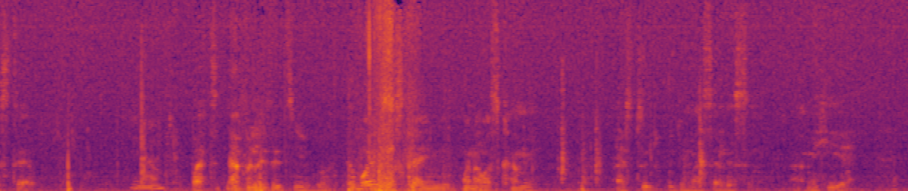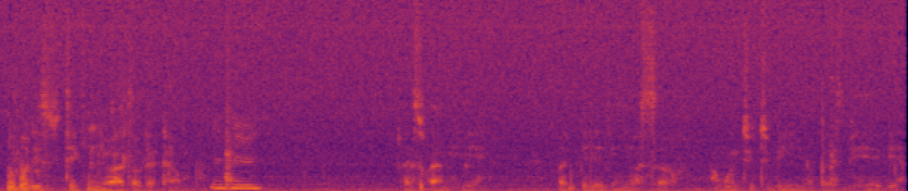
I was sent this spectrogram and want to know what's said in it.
disturbed. yeah. But every little thing you go. The boy was crying when I was coming. I stood with him. I said, Listen, I'm here. Nobody's taking you out of the camp. -hmm. That's why I'm here. But believe in yourself. I want you to be in your best behavior.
